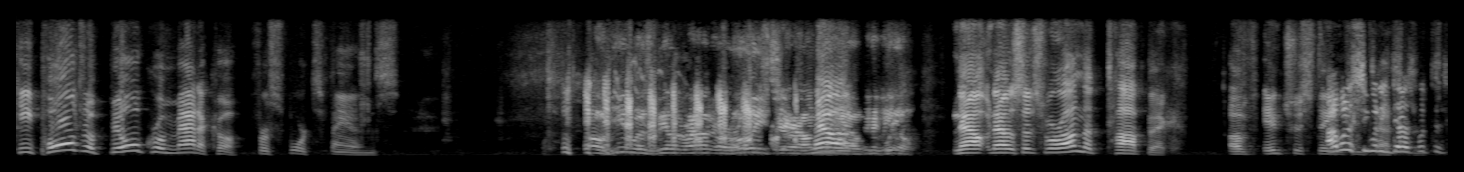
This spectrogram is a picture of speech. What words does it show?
he pulled a Bill Gramatica for sports fans. Oh, he was wheeling around in a rolling chair on Now- the uh, big wheel. Now, now, since we're on the topic of interesting, I want to see what he does with this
